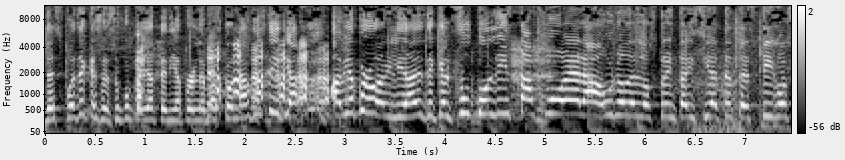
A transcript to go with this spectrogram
después de que se supo que ella tenía problemas con la justicia, había probabilidades de que el futbolista fuera uno de los 37 testigos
